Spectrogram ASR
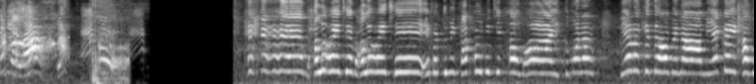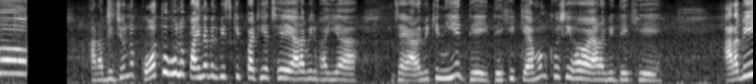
গেলাম ভালো হয়েছে ভালো হয়েছে এবার তুমি কাঁঠাল বিচি খাও ভাই। তোমার আর পেয়ারা খেতে হবে না আমি একাই খাব। আরবির জন্য কতগুলো পাইনাপেল বিস্কিট পাঠিয়েছে আরবির ভাইয়া। যাই আরবিকে নিয়ে দেই দেখি কেমন খুশি হয় আরবি দেখে। আরবি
